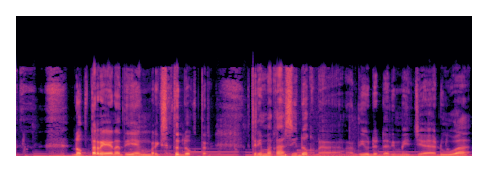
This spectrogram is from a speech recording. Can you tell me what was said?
Dokter ya nanti yang meriksa tuh dokter. Terima kasih dok. Nah nanti udah dari meja dua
